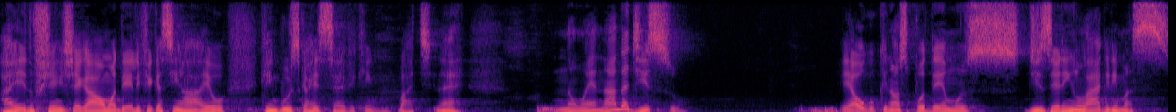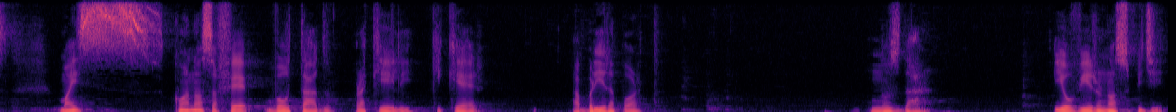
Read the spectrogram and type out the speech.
Aí chega a alma dele fica assim, ah, eu, quem busca recebe, quem bate, né? Não é nada disso. É algo que nós podemos dizer em lágrimas, mas com a nossa fé voltado para aquele que quer abrir a porta nos dar e ouvir o nosso pedido.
